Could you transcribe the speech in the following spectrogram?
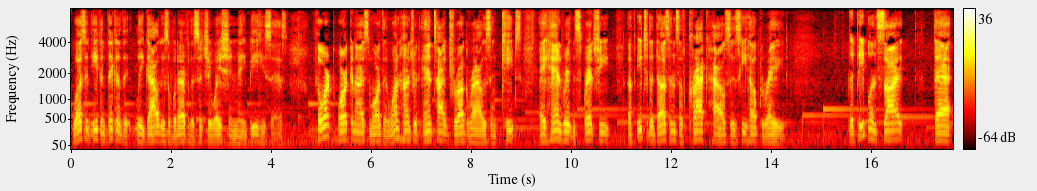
Wasn't even thinking of the legalities of whatever the situation may be, he says. Thorpe organized more than 100 anti drug rallies and keeps a handwritten spreadsheet of each of the dozens of crack houses he helped raid. The people inside that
